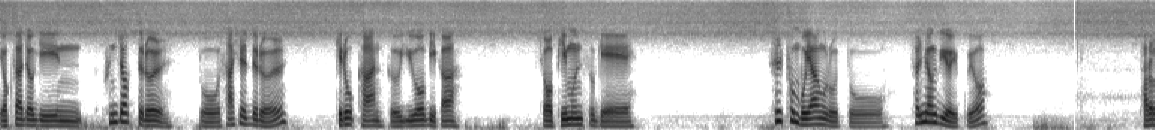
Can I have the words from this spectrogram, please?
역사적인 흔적들을 또 사실들을 기록한 그 유어비가 저 비문 속에 슬픈 모양으로 또 설명되어 있고요. 바로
